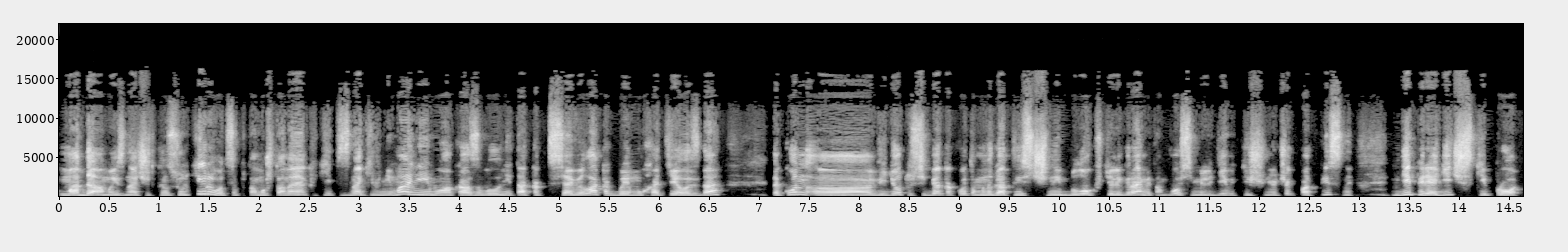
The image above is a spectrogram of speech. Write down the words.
мадамой, значит, консультироваться, потому что она какие-то знаки внимания ему оказывала, не так, как себя вела, как бы ему хотелось, да, так он э, ведет у себя какой-то многотысячный блог в Телеграме, там 8 или 9 тысяч у него человек подписаны, где периодически про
